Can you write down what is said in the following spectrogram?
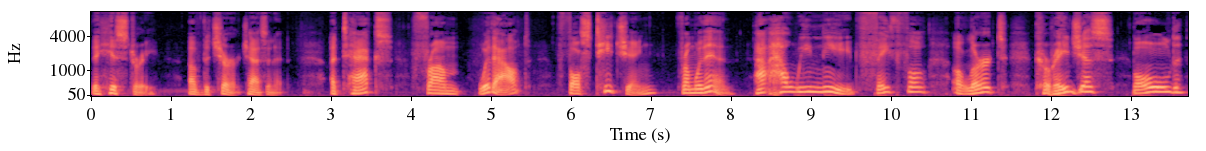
the history of the church, hasn't it? Attacks from without, false teaching from within. How, how we need faithful, alert, courageous, bold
